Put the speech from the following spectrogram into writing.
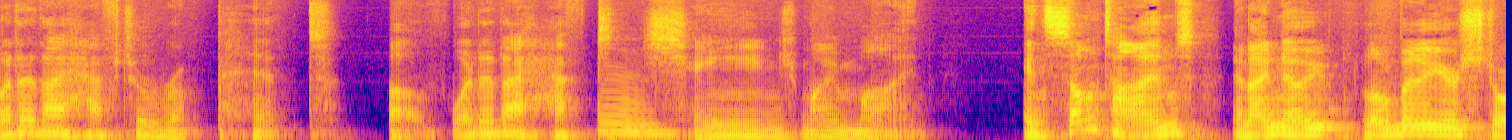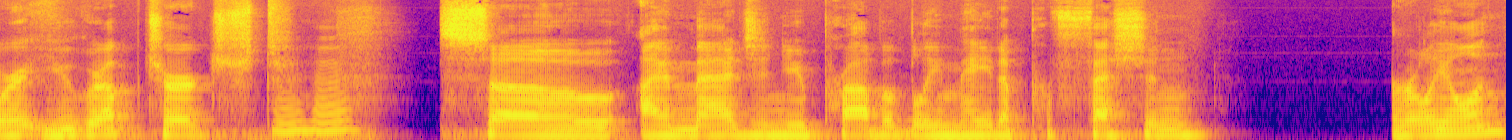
what did I have to repent of? What did I have to mm. change my mind? And sometimes, and I know a little bit of your story, you grew up churched. Mm-hmm. So I imagine you probably made a profession early on,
